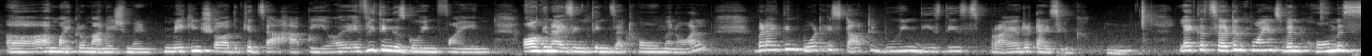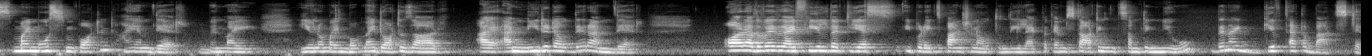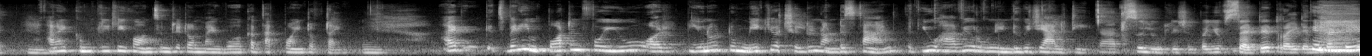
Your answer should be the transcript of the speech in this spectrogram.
uh, micromanagement, making sure the kids are happy or everything is going fine, organizing things at home and all. But I think what I started doing these days is prioritizing. Mm like at certain points when home is my most important i am there mm. when my you know my my daughters are i i'm needed out there i'm there or otherwise i feel that yes ఇప్పుడు expansion అవుతుంది లేకపోతే I'm starting something new then I give that a back step and I completely concentrate on my work at that point of time. I think it's very important for you or you know to make your children understand that you have your own individuality. Absolutely Shilpa you set it right ఎందుకంటే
